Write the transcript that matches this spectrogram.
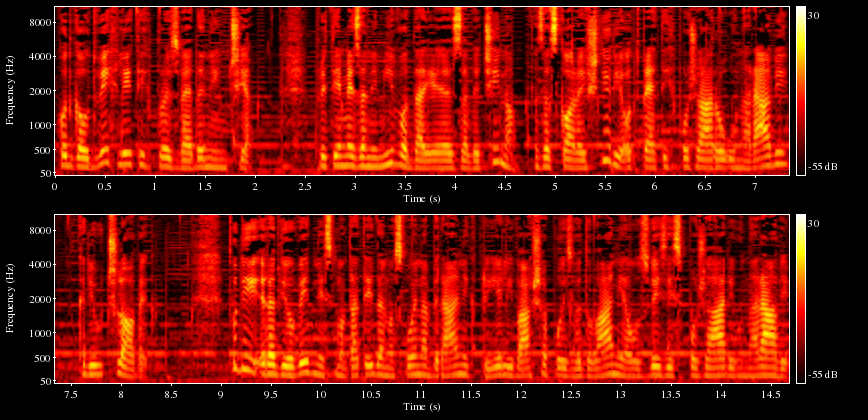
kot ga v dveh letih proizvede Nemčija. Pri tem je zanimivo, da je za večino, za skoraj štiri od petih požarov v naravi, kriv človek. Tudi radiovedni smo ta teden v svoj nabiralnik prijeli vaša poizvedovanja v zvezi s požari v naravi.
